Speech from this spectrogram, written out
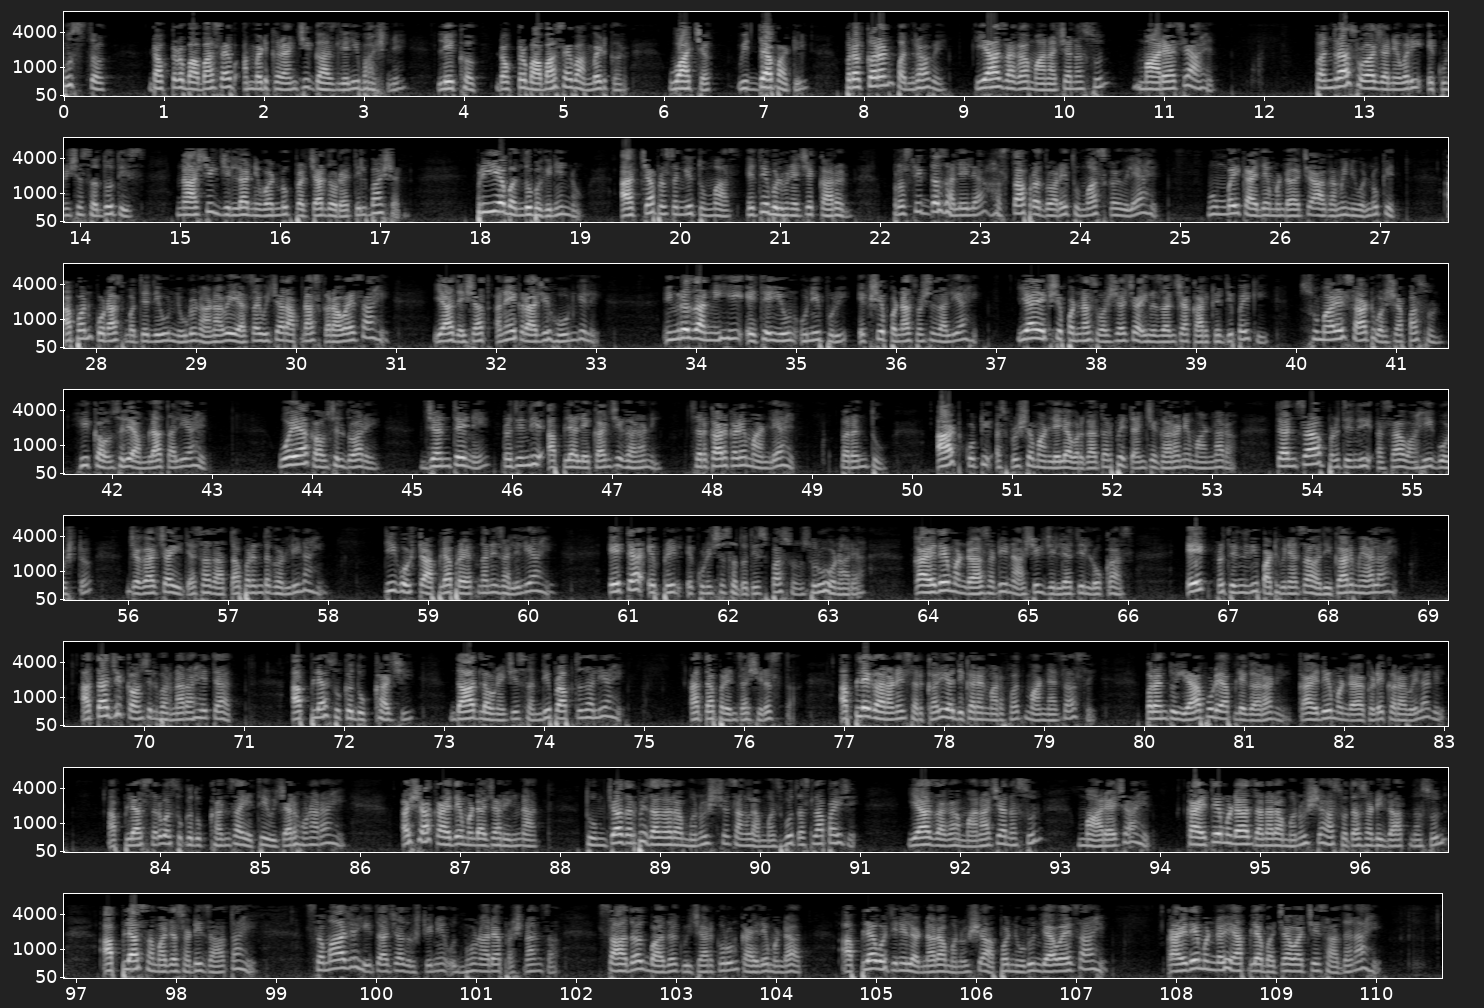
पुस्तक डॉक्टर बाबासाहेब आंबेडकरांची गाजलेली भाषणे लेखक डॉक्टर बाबासाहेब आंबेडकर वाचक विद्या पाटील प्रकरण पंधरावे या जागा मानाच्या नसून माऱ्याच्या आहेत. पंधरा सोळा जानेवारी एकोणीशे सदोतीस नाशिक जिल्हा निवडणूक प्रचार दौऱ्यातील भाषण. प्रिय बंधू भगिनींनो आजच्या प्रसंगी तुम्हास येथे बोलविण्याचे कारण प्रसिद्ध झालेल्या हस्ताप्रद्वारे तुम्हास कळविले आहेत. मुंबई कायदेमंडळाच्या आगामी निवडणुकीत आपण कोणास मते देऊन निवडून आणावे याचा विचार आपणास करावायचा आहे. या देशात अनेक राजे होऊन गेले. इंग्रजांनीही येथे येऊन उनीपुरी एकशे पन्नास वर्ष झाली आहे. या एकशे पन्नास वर्षाच्या इंग्रजांच्या कारकिर्दीपैकी सुमारे साठ वर्षापासून ही कौन्सिले अंमलात आली आहेत. व या कौन्सिलद्वारे जनतेने प्रतिनिधी आपल्या लेखांची घराणी सरकारकडे मांडले आहेत. परंतु आठ कोटी अस्पृश्य मांडलेल्या वर्गातर्फे त्यांचे घराणे मांडणारा त्यांचा प्रतिनिधी असावा ही गोष्ट जगाच्या इतिहासात आतापर्यंत घडली नाही. ती गोष्ट आपल्या प्रयत्नांनी झालेली आहे. येत्या एप्रिल एकोणीसशे सदोतीसपासून सुरू होणाऱ्या कायदे मंडळासाठी नाशिक जिल्ह्यातील लोकांस एक प्रतिनिधी पाठविण्याचा अधिकार मिळाला आहे. आता जे काउन्सिल भरणार आहे त्यात आपल्या सुखदुःखाची दाद लावण्याची संधी प्राप्त झाली आहे. आतापर्यंतचा शिरस्ता आपले गाराणे सरकारी अधिकाऱ्यांमार्फत मांडण्याचा असे परंतु यापुढे आपले गाराणे कायदे मंडळाकडे करावे लागेल. आपल्या सर्व सुखदुःखांचा येथे विचार होणार आहे. अशा कायदेमंडळाच्या रिंगणात तुमच्यातर्फे जाणारा मनुष्य चांगला मजबूत असला पाहिजे. या जागा मानाच्या नसून माऱ्याच्या आहेत. कायदेमंडळात जाणारा मनुष्य हा स्वतःसाठी जात नसून आपल्या समाजासाठी जात आहे. समाजहिताच्या दृष्टीने उद्भवणाऱ्या प्रश्नांचा साधक बाधक विचार करून कायदेमंडळात आपल्या वतीने लढणारा मनुष्य आपण निवडून द्यावायचा आहे. कायदेमंडळ हे आपल्या बचावाचे साधन आहे.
